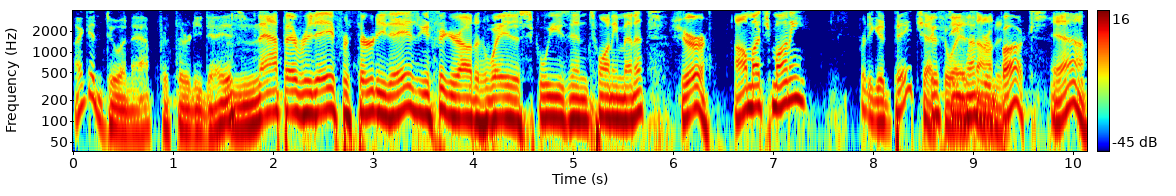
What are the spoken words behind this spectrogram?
I could do a nap for 30 days. Nap every day for 30 days. You can figure out a way to squeeze in 20 minutes. Sure. How much money? Pretty good paycheck the way it 1500 sounded. bucks. Yeah.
